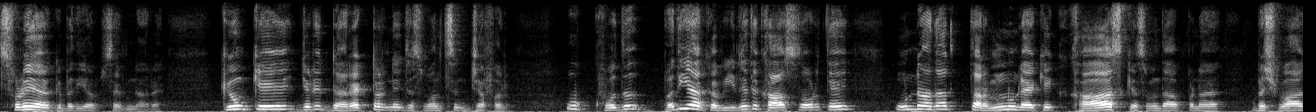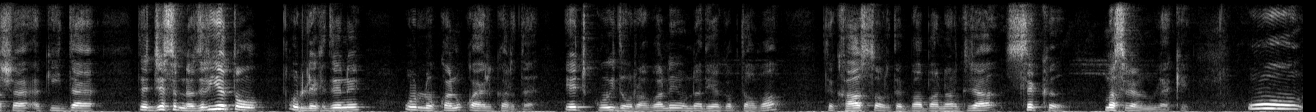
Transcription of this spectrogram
ਸੁਣਿਆ ਕਿ ਵਧੀਆ ਸੈਮੀਨਾਰ ਹੈ। ਕਿਉਂਕਿ ਜਿਹੜੇ ਡਾਇਰੈਕਟਰ ਨੇ ਜਸਵੰਤ ਸਿੰਘ ਜਫਰ, ਉਹ ਖੁਦ ਵਧੀਆ ਕਵੀ ਨੇ ਤੇ ਖਾਸ ਤੌਰ ਤੇ ਉਹਨਾਂ ਦਾ ਧਰਮ ਨੂੰ ਲੈ ਕੇ ਇੱਕ ਖਾਸ ਕਿਸਮ ਦਾ ਆਪਣਾ ਵਿਸ਼ਵਾਸ ਹੈ, ਅਕੀਦਾ ਹੈ ਤੇ ਜਿਸ ਨਜ਼ਰੀਏ ਤੋਂ ਉਹ ਲਿਖਦੇ ਨੇ, ਉਹ ਲੋਕਾਂ ਨੂੰ ਕਾਇਲ ਕਰਦਾ ਹੈ। ਇਹ 'ਚ ਕੋਈ ਦੋ ਨਹੀਂ ਉਹਨਾਂ ਦੀਆਂ ਕਵਿਤਾਵਾਂ ਤੇ ਖਾਸ ਤੌਰ ਤੇ ਬਾਬਾ ਨਾਨਕ ਜਾਂ ਸਿੱਖ ਮਸਲਿਆਂ ਨੂੰ ਲੈ ਕੇ। ਉਹ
